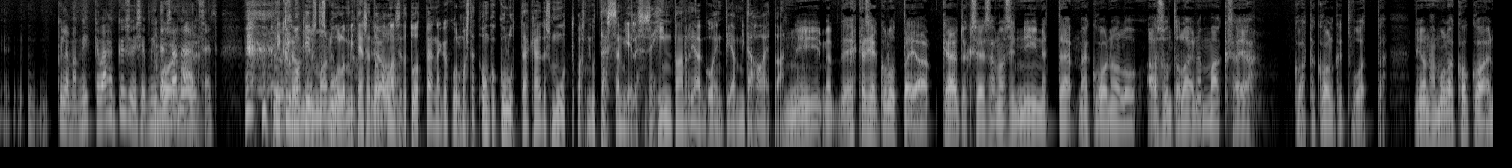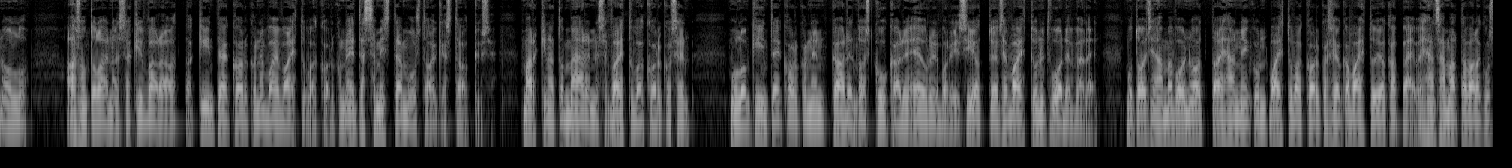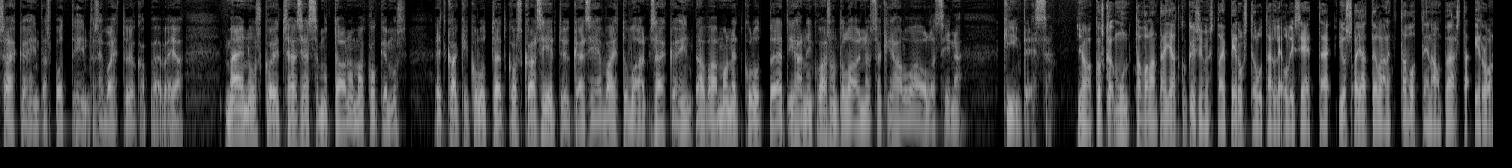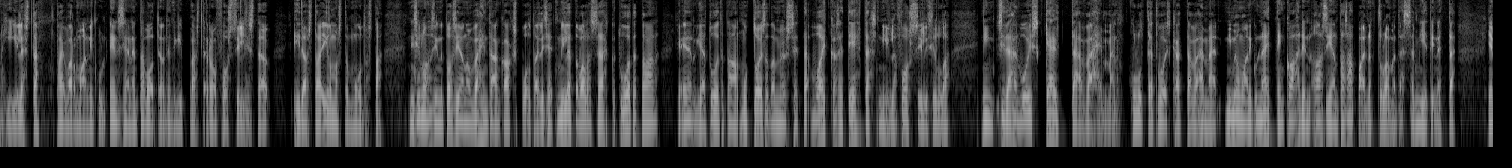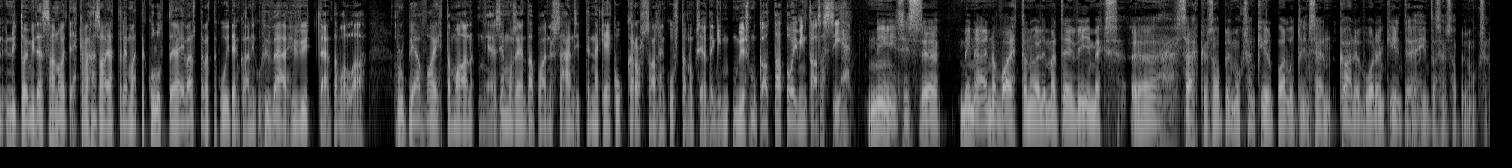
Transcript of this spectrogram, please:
kyllä mä Mikke vähän kysyisin, miten voi, sä voi. näet sen. Kyllä niin kyllä minua kiinnostaisi niin kuulla, miten se Joo. tavallaan sitä tuottajan näkökulmasta, että onko kuluttajakäytös muuttuvassa niin kuin tässä mielessä, se hintaan reagointi ja mitä haetaan? Niin, mä ehkä siihen kuluttajakäytökseen sanoisin niin, että mä kun olen ollut asuntolainan maksaja kohta 30 vuotta, niin onhan mulla koko ajan ollut asuntolainoissakin varaa ottaa kiinteäkorkoinen vai vaihtuva korkoinen. Ei tässä mistään muusta oikeastaan ole kyse. Markkinat on määrännyt sen vaihtuva korkoisen. Mulla on kiinteäkorkoinen 12 kuukauden Euriboriin sijoittu ja se vaihtuu nyt vuoden välein. Mutta toisinhan mä voinut ottaa ihan niin kuin vaihtuva korkoisen, joka vaihtuu joka päivä. Ihan samalla tavalla kuin sähköhinta, spottihinta, se vaihtuu joka päivä. Ja mä en usko itse asiassa, mutta tämä on oma kokemus – että kaikki kuluttajat koskaan siirtyykään siihen vaihtuvaan sähköhintaan, vaan monet kuluttajat ihan niin kuin asuntolainoissakin haluaa olla siinä kiinteessä. Joo, koska mun tavallaan tämä jatkokysymys tai perustelu tälle oli se, että jos ajatellaan, että tavoitteena on päästä eroon hiilestä, tai varmaan niin kuin ensisijainen tavoite on tietenkin päästä eroon fossiilisista ja hidastaa ilmastonmuutosta, niin silloinhan siinä tosiaan on vähintään kaksi puolta, eli se, että millä tavalla se sähkö tuotetaan ja energia tuotetaan, mutta toisaalta myös se, että vaikka se tehtäisiin niillä fossiilisilla, niin sitähän voisi käyttää vähemmän, kuluttajat voisi käyttää vähemmän. Nimenomaan niin kuin näiden kahden asian tasapainottelua mä tässä mietin, että ja nyt toi mitä sanoit, ehkä vähän saa ajattelemaan, että kuluttaja ei välttämättä kuitenkaan niin kuin hyvää hyvyyttään tavallaan rupea vaihtamaan semmoiseen tapaan, jossa hän sitten näkee kukkarossaan sen kustannuksen jotenkin myös mukauttaa toimintaansa siihen. Niin, siis minä en ole vaihtanut, eli mä tein viimeksi äh, sähkösopimuksen, kilpailutin sen kahden vuoden kiinteän hintaisen sopimuksen.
